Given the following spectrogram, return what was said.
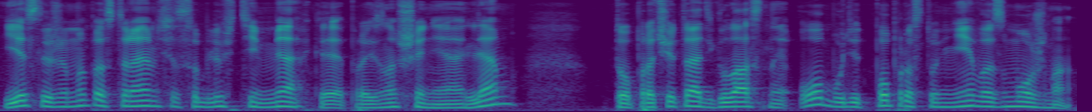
Если же мы постараемся соблюсти мягкое произношение лям, то прочитать гласный О будет попросту невозможно.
